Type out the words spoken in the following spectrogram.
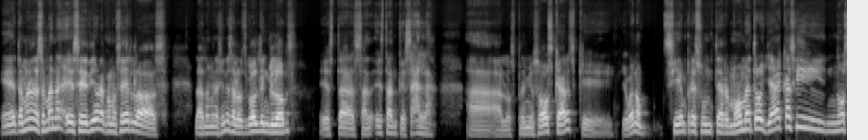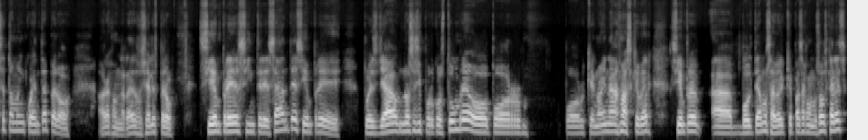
Eh, también en la semana eh, se dieron a conocer las nominaciones a los Golden Globes, esta, esta antesala a, los premios Oscars, que, que, bueno, siempre es un termómetro, ya casi no se toma en cuenta, pero ahora con las redes sociales, pero siempre es interesante, siempre, pues ya no sé si por costumbre o por porque no hay nada más que ver, siempre uh, volteamos a ver qué pasa con los Oscars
